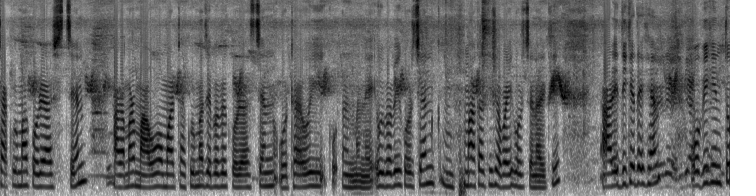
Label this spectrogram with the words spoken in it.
ঠাকুরমা করে আসছেন আর আমার মাও আমার ঠাকুরমা যেভাবে করে আসছেন ওটা ওই মানে ওইভাবেই করছেন, মা কাকি সবাই করছেন আর কি। আর এদিকে দেখেন অবি কিন্তু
